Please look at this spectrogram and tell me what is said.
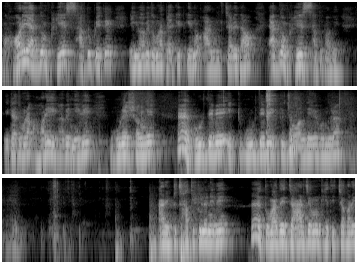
ঘরে একদম ফ্রেশ ছাতু পেতে এইভাবে তোমরা প্যাকেট কেনো আর মিক্সচারে দাও, একদম ফ্রেশ ছাতু পাবে। এটা তোমরা ঘরে এইভাবে নেবে, গুড়ের সঙ্গে। হ্যাঁ গুড় দেবে, একটু গুড় দেবে, একটু জল দেবে বন্ধুরা। আর একটু ছাতু তুলে নেবে। হ্যাঁ তোমাদের যার যেমন খেতে ইচ্ছা করে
